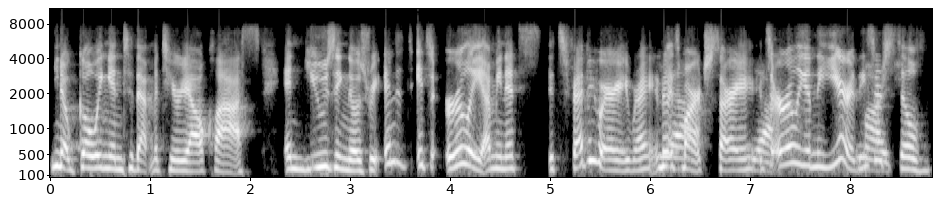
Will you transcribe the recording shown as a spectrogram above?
you know, going into that Materiale class and using those re- and it's, it's early. I mean, it's it's February, right? No, it's March. Sorry. It's early in the year. These are still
